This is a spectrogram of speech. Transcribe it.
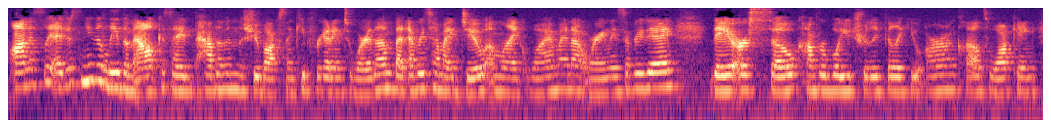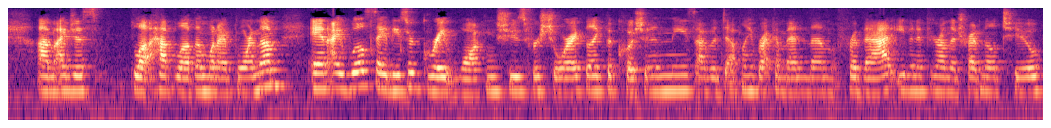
Honestly, I just need to leave them out because I have them in the shoebox and I keep forgetting to wear them. But every time I do, I'm like, why am I not wearing these every day? They are so comfortable. You truly feel like you are on clouds walking. Um, I just have loved them when I've worn them. And I will say these are great walking shoes for sure. I feel like the cushion in these, I would definitely recommend them for that, even if you're on the treadmill too.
